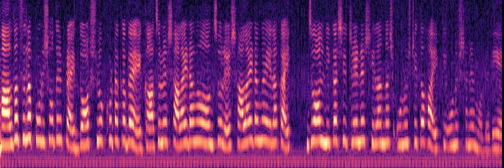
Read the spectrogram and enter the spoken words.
মালদা জেলা পরিষদের প্রায় দশ লক্ষ টাকা ব্যয়ে গাজলের সালাইডাঙ্গা অঞ্চলের সালাইডাঙ্গা এলাকায় জল নিকাশি ড্রেনের শিলান্যাস অনুষ্ঠিত হয় একটি অনুষ্ঠানের মধ্যে দিয়ে।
